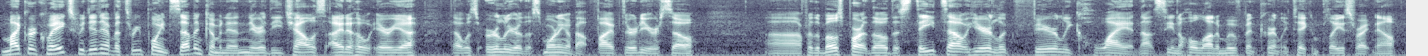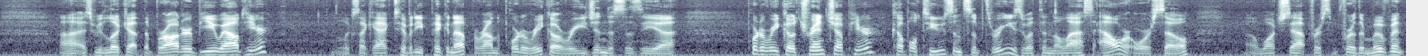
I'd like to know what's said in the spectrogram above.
microquakes. We did have a 3.7 coming in near the Challis, Idaho area. That was earlier this morning, about 5:30 or so. Uh, for the most part, though, the states out here look fairly quiet. Not seeing a whole lot of movement currently taking place right now. Uh, as we look at the broader view out here, it looks like activity picking up around the Puerto Rico region. This is the uh, Puerto Rico Trench up here. A couple twos and some threes within the last hour or so. Uh, watch that for some further movement.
